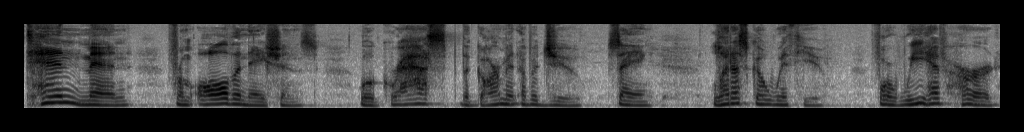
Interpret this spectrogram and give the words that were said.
ten men from all the nations will grasp the garment of a Jew, saying, Let us go with you, for we have heard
